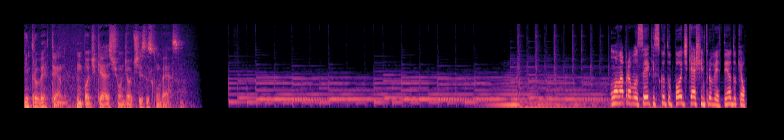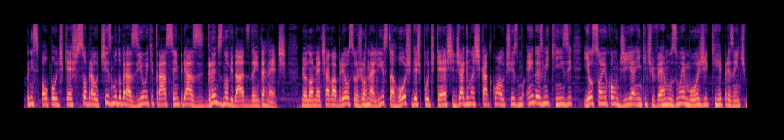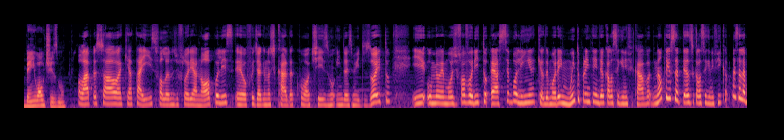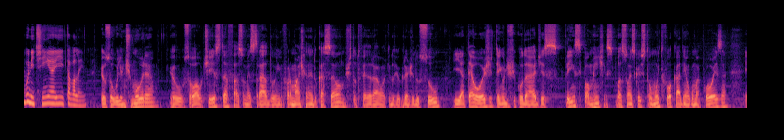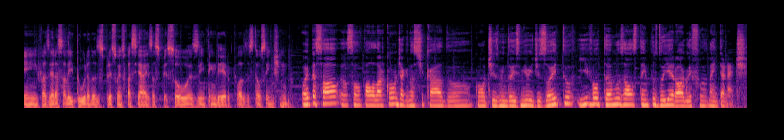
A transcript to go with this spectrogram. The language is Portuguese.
Introvertendo, um podcast onde autistas conversam. Um olá para você que escuta o podcast Introvertendo, que é o principal podcast sobre autismo do Brasil e que traz sempre as grandes novidades da internet. Meu nome é Thiago Abreu, sou jornalista, host deste podcast, diagnosticado com autismo em 2015 e eu sonho com o um dia em que tivermos um emoji que represente bem o autismo. Olá pessoal, aqui é a Thaís falando de Florianópolis. Eu fui diagnosticada com autismo em 2018 e o meu emoji favorito é a cebolinha, que eu demorei muito para entender o que ela significava. Não tenho certeza do que ela significa, mas ela é bonitinha e tá valendo. Eu sou William Timura, eu sou autista, faço mestrado em informática na educação no Instituto Federal aqui do Rio Grande do Sul e até hoje tenho dificuldades, principalmente em situações que eu estou muito focado em alguma coisa em fazer essa leitura das expressões faciais das pessoas e entender o que elas estão sentindo. Oi, pessoal, eu sou o Paulo Larcon, diagnosticado com autismo em 2018 e voltamos aos tempos do hieróglifo na internet.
